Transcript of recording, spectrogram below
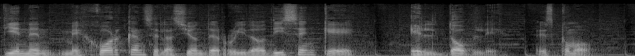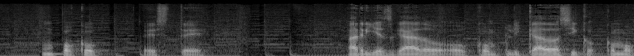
tienen mejor cancelación de ruido, dicen que el doble. Es como un poco este arriesgado o complicado, así como,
